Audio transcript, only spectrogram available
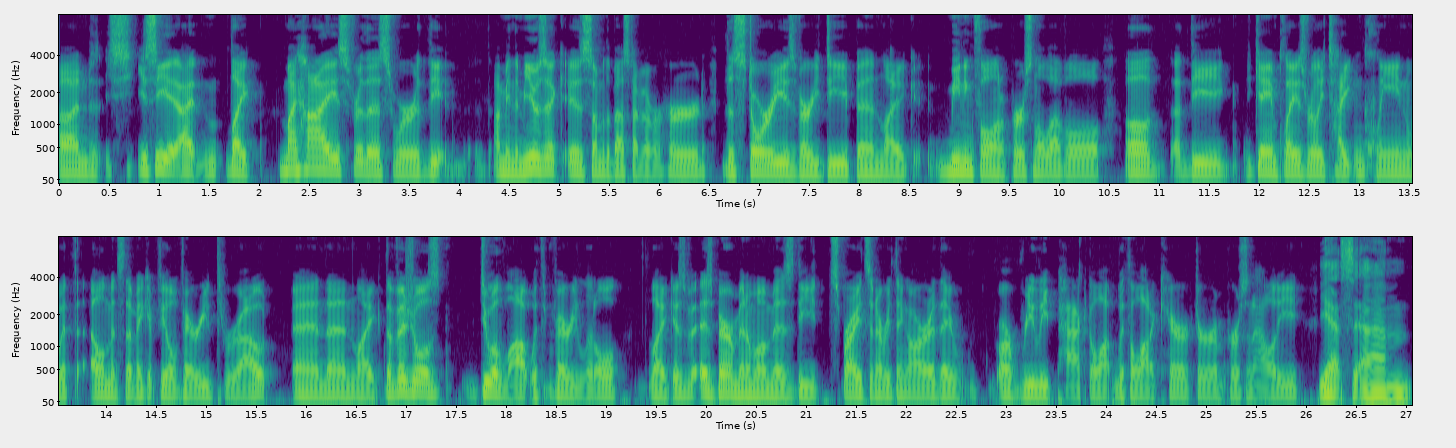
and you see i like my highs for this were the i mean the music is some of the best i've ever heard the story is very deep and like meaningful on a personal level oh the gameplay is really tight and clean with elements that make it feel varied throughout and then like the visuals do a lot with very little like as, as bare minimum as the sprites and everything are they are really packed a lot with a lot of character and personality Yes. Um.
